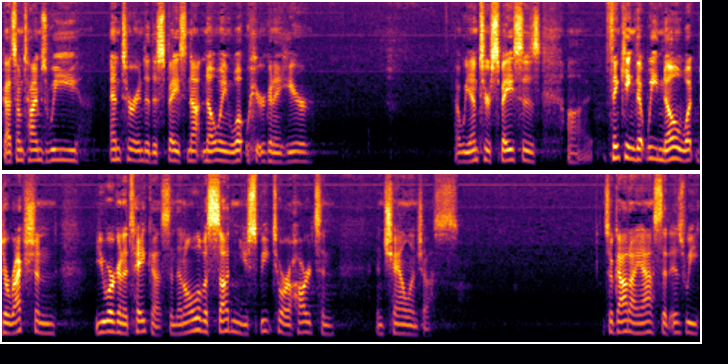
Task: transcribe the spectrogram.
God, sometimes we enter into this space not knowing what we're going to hear. We enter spaces uh, thinking that we know what direction you are going to take us. And then all of a sudden, you speak to our hearts and, and challenge us. So, God, I ask that as we,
